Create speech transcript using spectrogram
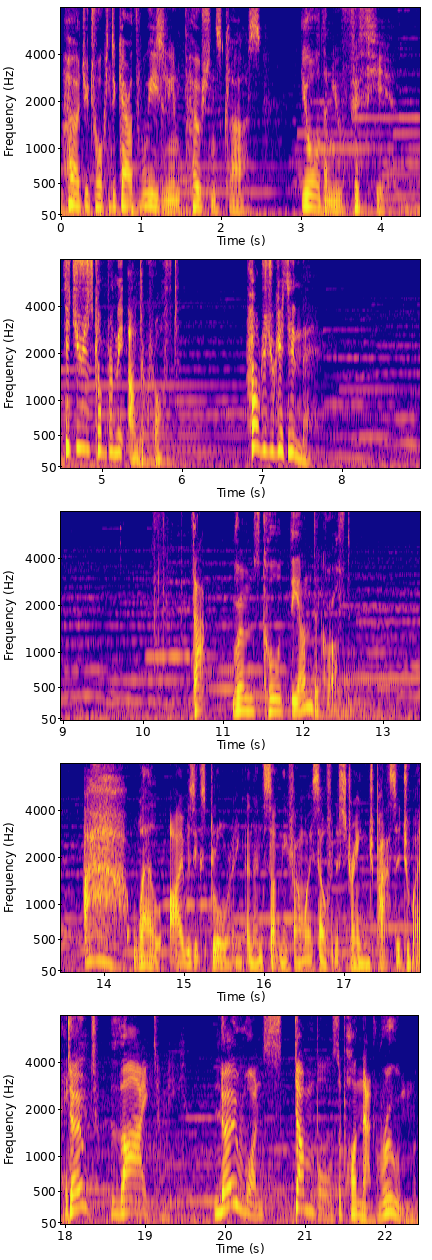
Heard you talking to Gareth Weasley in potions class. You're the new fifth year. Did you just come from the Undercroft? How did you get in there? That room's called the Undercroft. Ah, well, I was exploring and then suddenly found myself in a strange passageway. Don't lie to me. No one stumbles upon that room.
